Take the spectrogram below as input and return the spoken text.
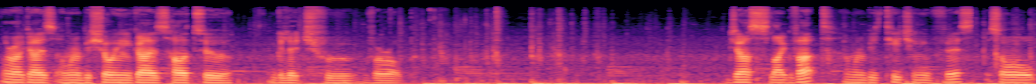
Alright guys, I'm going to be showing you guys how to glitch through the rope. Just like that, I'm going to be teaching you this. So,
